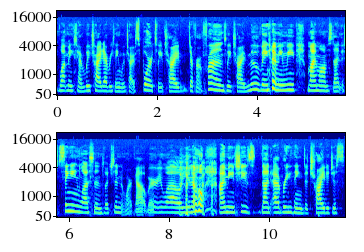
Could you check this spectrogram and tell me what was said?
What makes you happy? We've tried everything. We've tried sports. We've tried different friends. We've tried moving. I mean, we, my mom's done singing lessons, which didn't work out very well, you know? I mean, she's done everything to try to just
